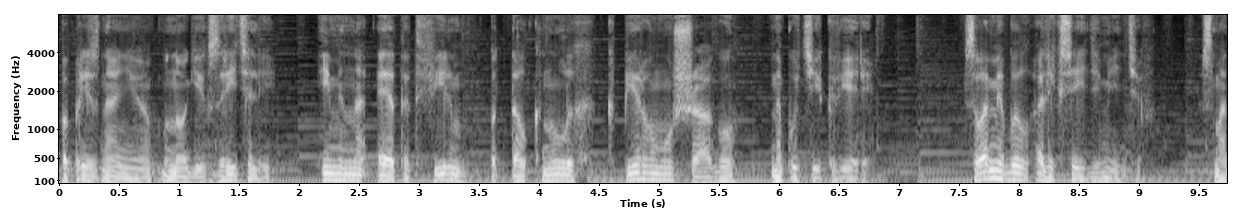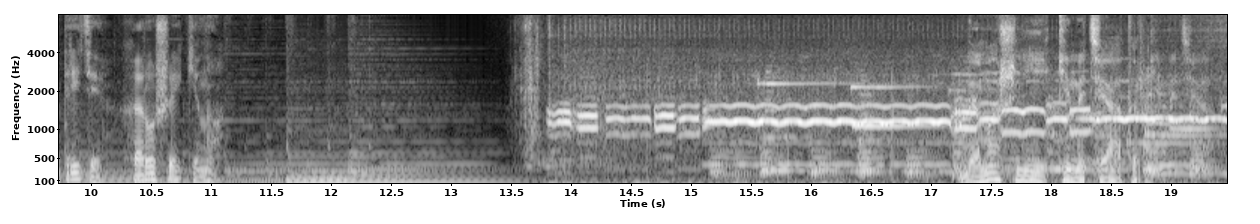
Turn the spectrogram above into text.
По признанию многих зрителей, именно этот фильм подтолкнул их к первому шагу на пути к вере. С вами был Алексей Дементьев. Смотрите хорошее кино. Домашний кинотеатр. кинотеатр.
